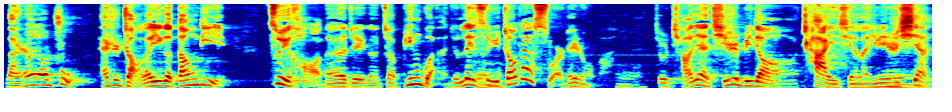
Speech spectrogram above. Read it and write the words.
晚上要住，还是找了一个当地最好的这个叫宾馆，就类似于招待所这种吧，就是条件其实比较差一些了，因为是县里。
